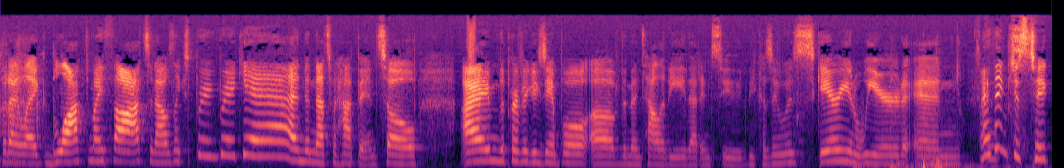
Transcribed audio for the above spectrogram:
But I like blocked my thoughts and I was like, spring break, yeah. And then that's what happened. So I'm the perfect example of the mentality that ensued because it was scary and weird. And I think just take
